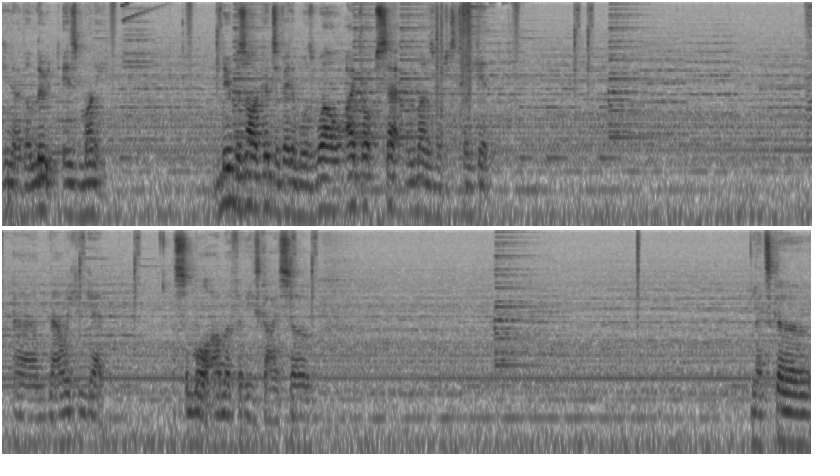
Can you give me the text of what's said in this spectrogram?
you know the loot is money. New Bazaar goods available as well. I drop set, we might as well just take it. And now we can get some more armor for these guys, so... Let's go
